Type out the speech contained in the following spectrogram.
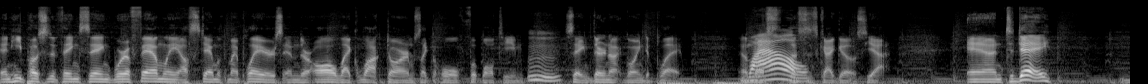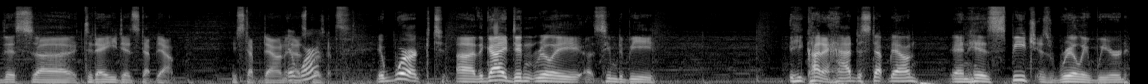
And he posted a thing saying, "We're a family. I'll stand with my players," and they're all like locked arms, like the whole football team, saying they're not going to play unless, Wow. unless this guy goes. Yeah. And today, this uh, today he did step down. He stepped down It as worked? president. It worked. Uh, the guy didn't really uh, seem to be. He kind of had to step down, and his speech is really weird.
